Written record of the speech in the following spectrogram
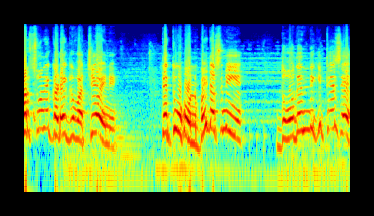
ਪਰਸੋਂ ਦੇ ਕੜੇ ਗਵਾਚੇ ਹੋਏ ਨੇ। ਤੇ ਤੂੰ ਹੁਣ ਪਈ ਦੱਸਣੀ ਏ ਦੋ ਦਿਨ ਦੀ ਕਿੱਥੇ ਸੇ?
